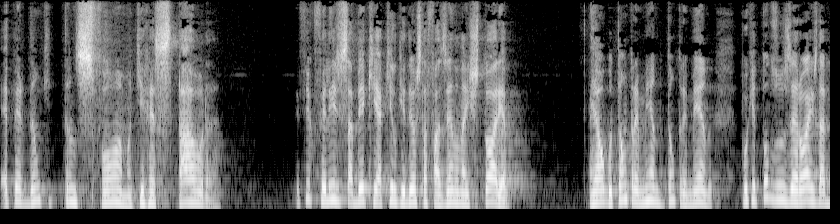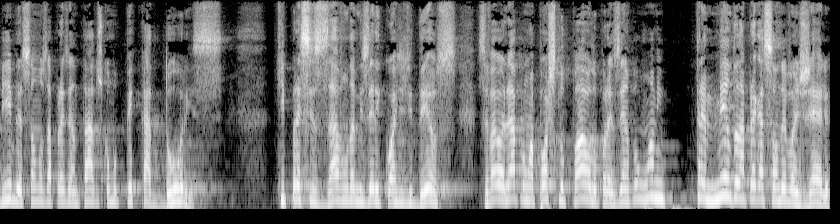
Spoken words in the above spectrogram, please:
É perdão que transforma, que restaura. Eu fico feliz de saber que aquilo que Deus está fazendo na história é algo tão tremendo, tão tremendo, porque todos os heróis da Bíblia são nos apresentados como pecadores que precisavam da misericórdia de Deus. Você vai olhar para um apóstolo Paulo, por exemplo, um homem tremendo na pregação do Evangelho,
